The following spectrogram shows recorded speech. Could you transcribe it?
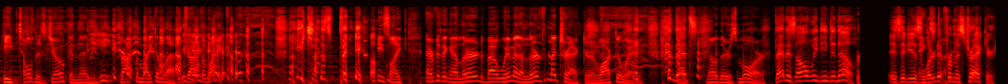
he told his joke and then he dropped the mic and left. Dropped the mic. he just bailed. He's like, everything I learned about women, I learned from my tractor and walked away. That's but no, there's more. That is all we need to know. Is that he just Thanks, learned Doug. it from his tractor?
